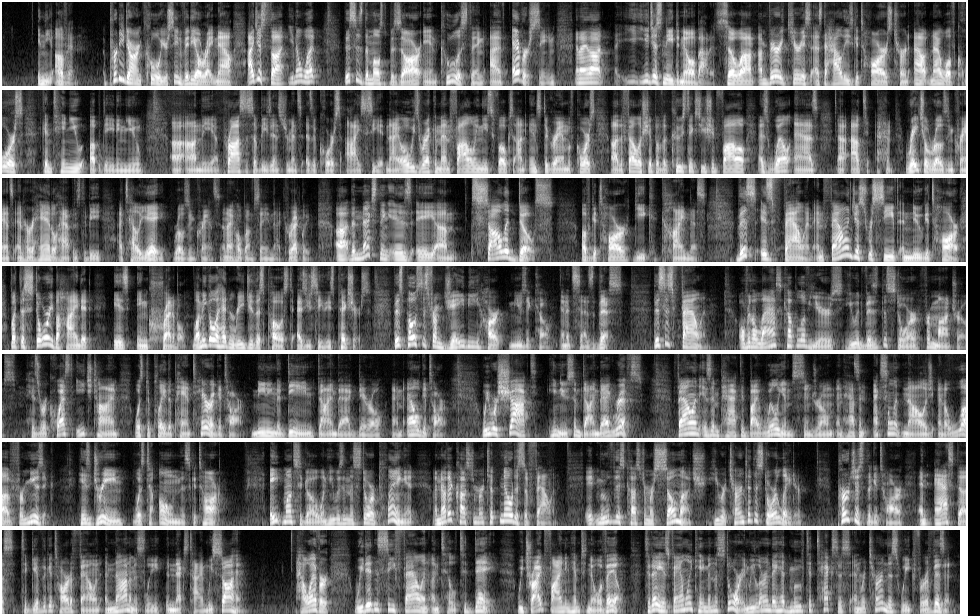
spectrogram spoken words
in the oven. Pretty darn cool. You're seeing video right now. I just thought, you know what? This is the most bizarre and coolest thing I've ever seen, and I thought you just need to know about it. So um, I'm very curious as to how these guitars turn out, and I will, of course, continue updating you uh, on the uh, process of these instruments as, of course, I see it. And I always recommend following these folks on Instagram. Of course, uh, the Fellowship of Acoustics you should follow, as well as uh, out Rachel Rosenkrantz, and her handle happens to be Atelier Rosenkrantz. And I hope I'm saying that correctly. Uh, the next thing is a um, solid dose of Guitar Geek kindness. This is Fallon, and Fallon just received a new guitar, but the story behind it is incredible. Let me go ahead and read you this post as you see these pictures. This post is from JB Hart Music Co., and it says this This is Fallon. Over the last couple of years, he would visit the store from Montrose. His request each time was to play the Pantera guitar, meaning the Dean Dimebag Darrell ML guitar. We were shocked he knew some Dimebag riffs. Fallon is impacted by Williams syndrome and has an excellent knowledge and a love for music. His dream was to own this guitar. Eight months ago, when he was in the store playing it, another customer took notice of Fallon. It moved this customer so much, he returned to the store later, purchased the guitar, and asked us to give the guitar to Fallon anonymously the next time we saw him. However, we didn't see Fallon until today. We tried finding him to no avail. Today, his family came in the store, and we learned they had moved to Texas and returned this week for a visit.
